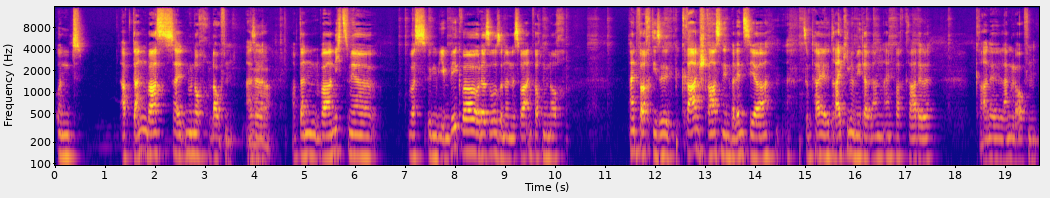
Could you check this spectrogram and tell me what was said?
Und ab dann war es halt nur noch Laufen. Also Ja. ab dann war nichts mehr, was irgendwie im Weg war oder so, sondern es war einfach nur noch einfach diese geraden Straßen in Valencia, zum Teil drei Kilometer lang, einfach gerade gerade lang laufen.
